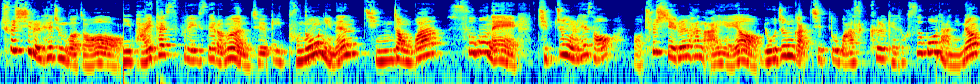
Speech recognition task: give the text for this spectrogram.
출시를 해준 거죠. 이 바이탈 스프레이 세럼은 즉 이 분홍이는 진정과 수분에 집중을 해서 어, 출시를 한 아이예요. 요즘 같이 또 마스크를 계속 쓰고 다니면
